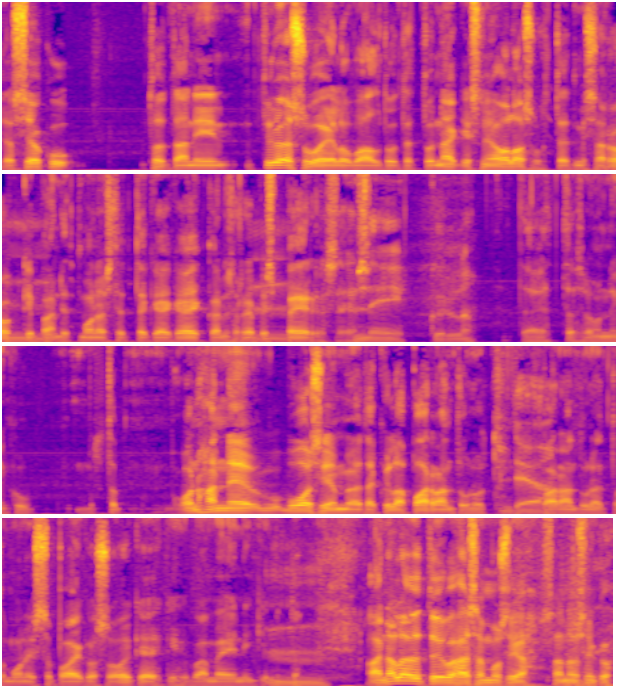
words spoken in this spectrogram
jos joku tota niin, työsuojeluvaltuutettu näkisi ne olosuhteet, missä rockibändit monesti tekee keikkaa, niin se repisi mm. perseestä. Niin, kyllä. Että, että se on niinku, mutta onhan ne vuosien myötä kyllä parantunut, Joo. parantunut että monissa paikoissa on oikeinkin hyvä meininki, mm. mutta aina löytyy vähän semmoisia, sanoisinko,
